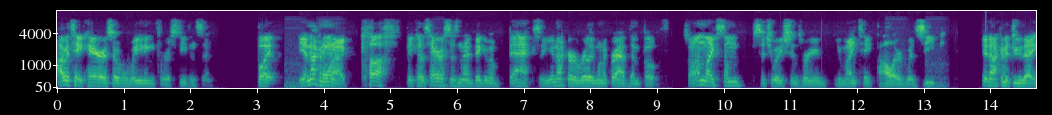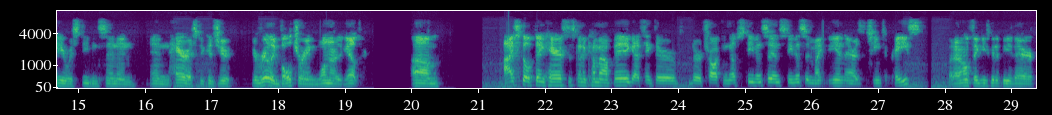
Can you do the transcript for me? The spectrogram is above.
I would take Harris over waiting for a Stevenson. But you're not going to want to cuff because Harris isn't that big of a back, so you're not going to really want to grab them both. So unlike some situations where you you might take Pollard with Zeke, you're not going to do that here with Stevenson and and Harris because you're you're really vulturing one or the other. Um, I still think Harris is going to come out big. I think they're they're chalking up Stevenson. Stevenson might be in there as a change of pace, but I don't think he's going to be their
